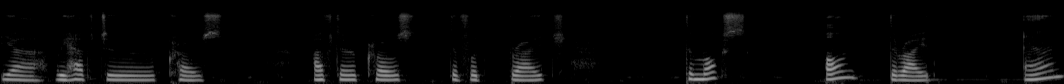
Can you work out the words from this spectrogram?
Yeah, we have to cross. After cross the footbridge, the mosque on the right, and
